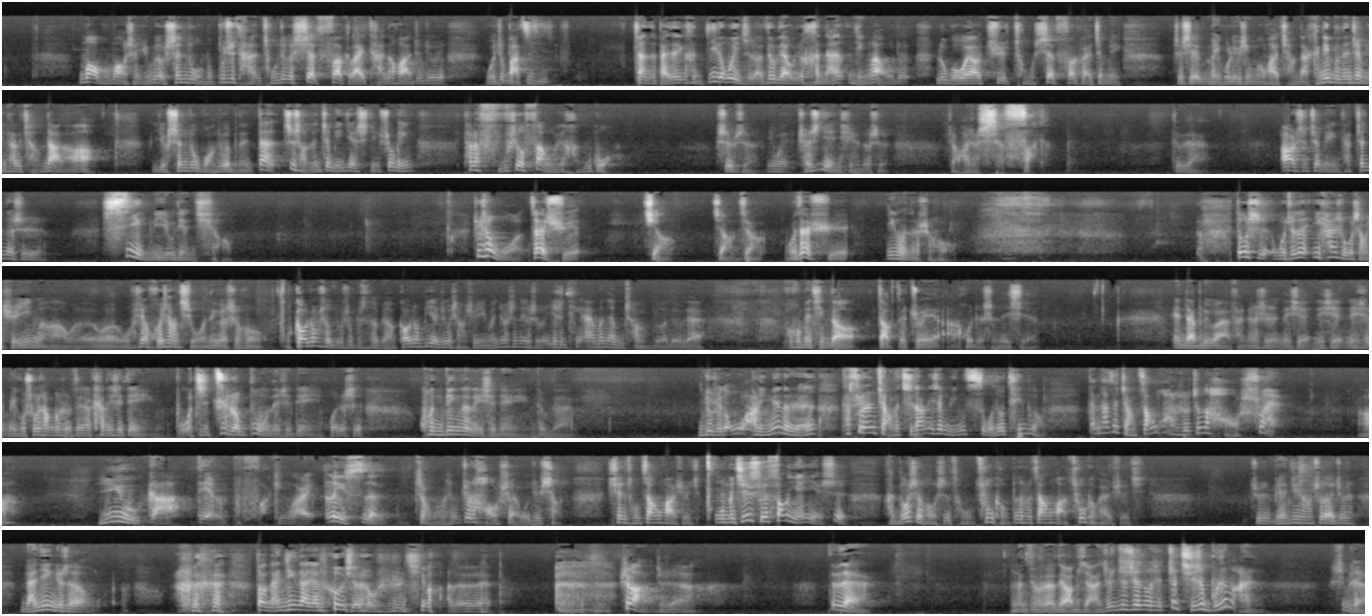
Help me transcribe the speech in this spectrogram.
茂不茂盛，有没有深度，我们不去谈。从这个 shit fuck 来谈的话，这就我就把自己站在摆在一个很低的位置了，对不对？我就很难赢了。我就如果我要去从 shit fuck 来证明这些美国流行文化强大，肯定不能证明它的强大了啊，有深度广度也不能，但至少能证明一件事情，说明它的辐射范围很广。是不是？因为全世界年轻人都是讲话说 s h fuck”，对不对？二是证明他真的是吸引力有点强。就像我在学讲讲讲，我在学英文的时候，都是我觉得一开始我想学英文啊，我我我现在回想起我那个时候，我高中时候读书不是特别好，高中毕业之后想学英文，就是那个时候一直听 Eminem 唱歌，对不对？后后面听到 Doctor Dre 啊，或者是那些 N.W. 啊，反正是那些那些那些美国说唱歌手在家看那些电影，搏击俱乐部那些电影，或者是昆汀的那些电影，对不对？你就觉得哇，里面的人他虽然讲的其他那些名词我都听不懂，但他在讲脏话的时候真的好帅啊！You got damn fucking right，类似的这种东西，我觉得好帅，我就想先从脏话学起。我们其实学方言也是。很多时候是从出口，不能说脏话，出口开始学起。就是别人经常说的，就是南京就是呵呵，到南京大家都学了首日记嘛，对不对？是吧？就是，对不对？那就是了不起啊！就是这些东西，这其实不是骂人，是不是？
